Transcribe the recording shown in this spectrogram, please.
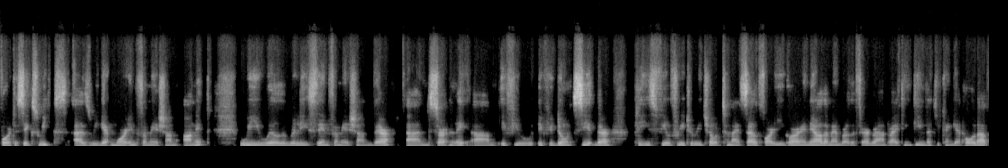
four to six weeks. As we get more information on it, we will release the information there. And certainly, um, if you if you don't see it there, please feel free to reach out to myself or Igor or any other member of the Fair Grant Writing team that you can get hold of,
